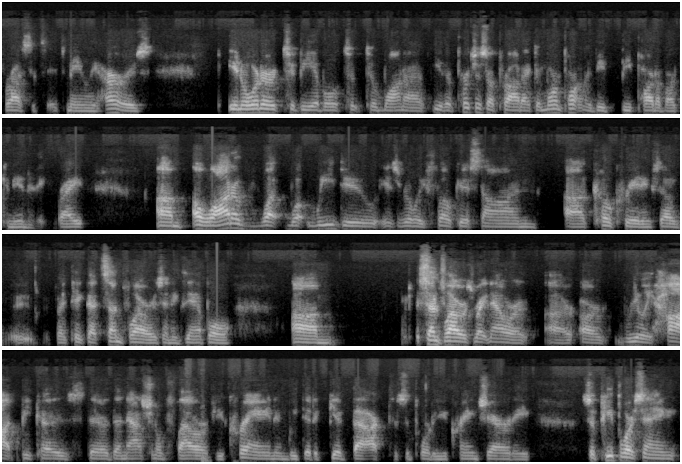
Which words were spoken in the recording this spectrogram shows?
For us, it's it's mainly hers in order to be able to, to want to either purchase our product or more importantly be, be part of our community right um, a lot of what what we do is really focused on uh, co-creating. So if I take that sunflower as an example, um, sunflowers right now are, are, are really hot because they're the national flower of Ukraine, and we did a give back to support a Ukraine charity. So people are saying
